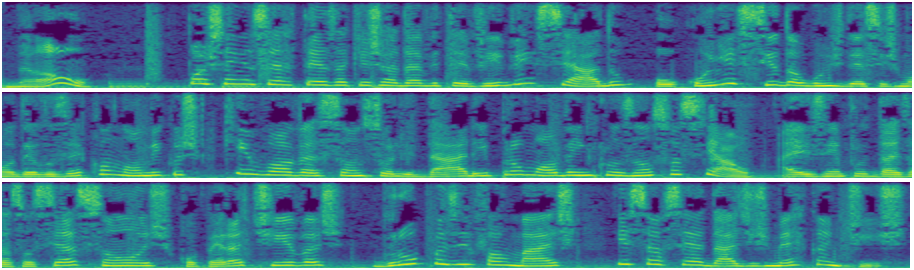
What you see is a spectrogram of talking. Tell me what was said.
Não? Pois tenho certeza que já deve ter vivenciado ou conhecido alguns desses modelos econômicos que envolvem ação solidária e promovem a inclusão social, a exemplo das associações, cooperativas, grupos informais e sociedades mercantis.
